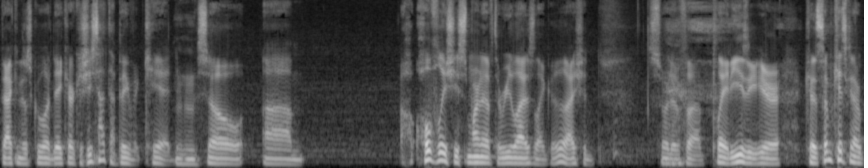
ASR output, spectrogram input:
back into school or daycare because she's not that big of a kid. Mm-hmm. So um, hopefully she's smart enough to realize like, oh, I should sort of uh, play it easy here because some kids can have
